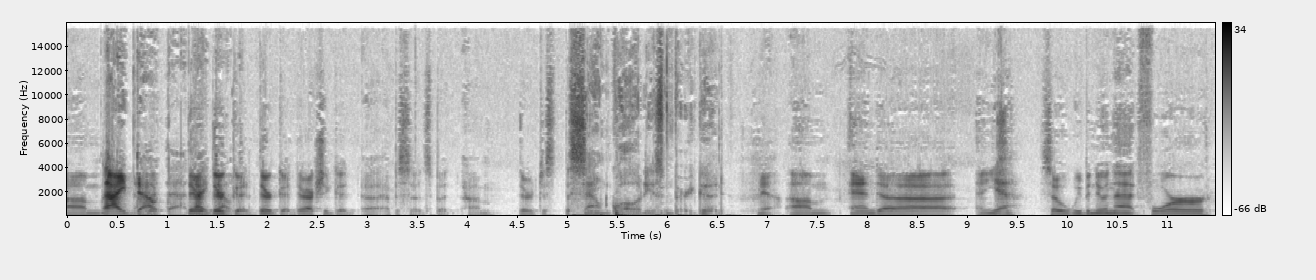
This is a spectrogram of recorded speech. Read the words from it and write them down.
Um, I doubt they're, that. They're they're good. that. They're good. They're actually good uh, episodes, but um, they're just the sound quality isn't very good. Yeah. Um, and uh, and yeah, so we've been doing that for,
